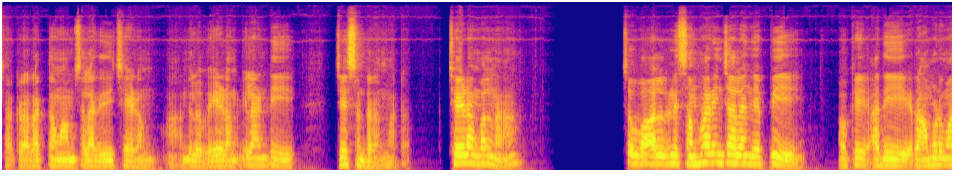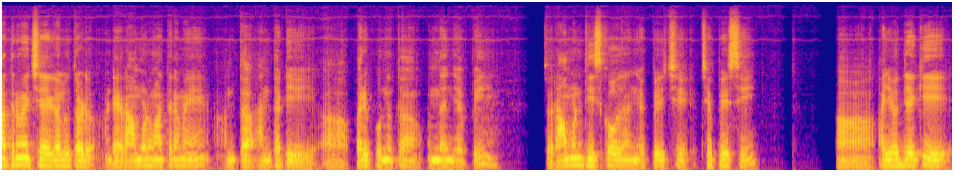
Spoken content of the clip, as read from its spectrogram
సో అక్కడ రక్త మాంసాలు అది ఇది చేయడం అందులో వేయడం ఇలాంటి చేస్తుంటారు అనమాట చేయడం వలన సో వాళ్ళని సంహరించాలని చెప్పి ఓకే అది రాముడు మాత్రమే చేయగలుగుతాడు. అంటే రాముడు మాత్రమే అంత అంతటి పరిపూర్ణత ఉందని చెప్పి సో రాముడిని తీసుకోవద్దని చెప్పేసి చెప్పేసి అయోధ్యకి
